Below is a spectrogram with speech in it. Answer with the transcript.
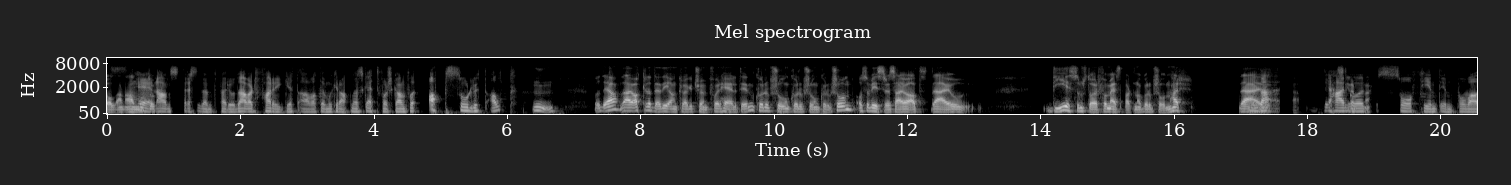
dollarene han mottok? Hele hans presidentperiode har vært farget av at demokratene skal etterforske han for absolutt alt. Mm. Ja, det er jo akkurat det de anklager Trump for hele tiden. Korrupsjon, korrupsjon, korrupsjon. Og så viser det seg jo at det er jo de som står for mesteparten av korrupsjonen her. Det er ja, det her går så fint inn på hva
